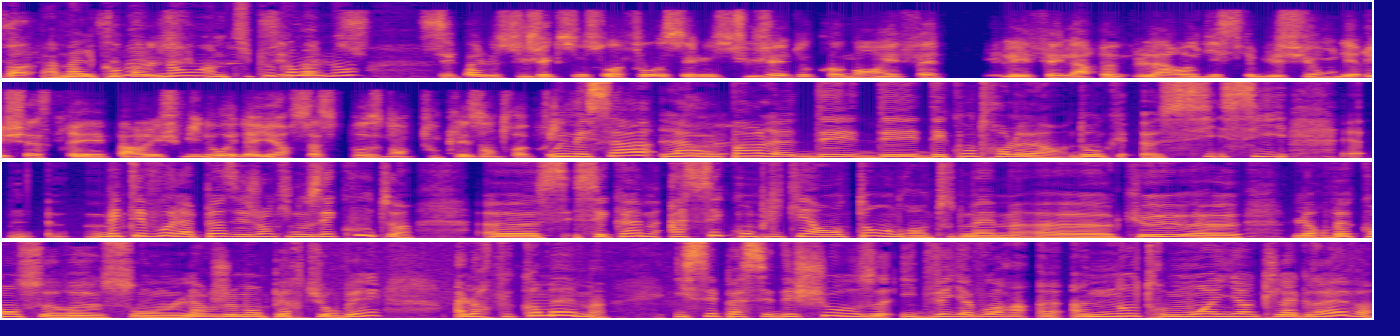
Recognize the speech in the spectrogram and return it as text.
pas, pas, mal quand même, non? Un petit peu quand même, non? C'est pas le sujet que ce soit faux, c'est le sujet de comment est fait l'effet la, la, redistribution des richesses créées par les cheminots. Et d'ailleurs, ça se pose dans toutes les entreprises. Oui, mais ça, là, on euh, parle des, des, des, contrôleurs. Donc, euh, si, si euh, mettez-vous à la place des gens qui nous écoutent. Euh, c'est quand même assez compliqué à entendre, tout de même, euh, que leurs vacances sont largement perturbées, alors que quand même, il s'est passé des choses. Il devait y avoir un, un autre moyen que la grève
